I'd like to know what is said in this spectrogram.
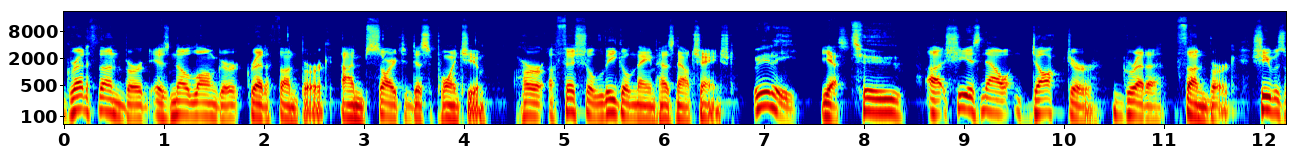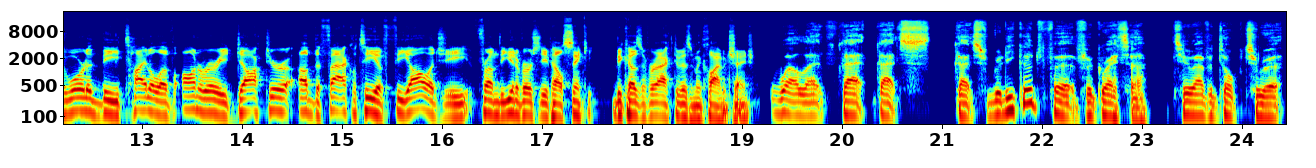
Greta Thunberg is no longer Greta Thunberg. I'm sorry to disappoint you. Her official legal name has now changed. Really, Yes. to Uh, she is now Dr. Greta Thunberg. She was awarded the title of Honorary Doctor of the Faculty of Theology from the University of Helsinki because of her activism in climate change. well, that that that's that's really good for for Greta to have a doctorate.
